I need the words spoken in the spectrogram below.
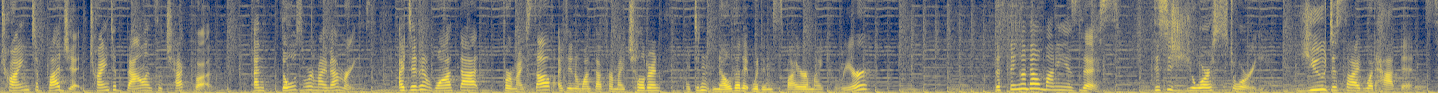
trying to budget, trying to balance a checkbook. And those were my memories. I didn't want that for myself. I didn't want that for my children. I didn't know that it would inspire my career. The thing about money is this this is your story. You decide what happens.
